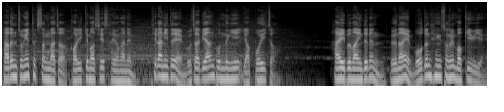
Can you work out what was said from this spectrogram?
다른 종의 특성마저 거리낌 없이 사용하는 티라니드의 무자비한 본능이 엿보이죠. 하이브 마인드는 은하의 모든 행성을 먹기 위해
